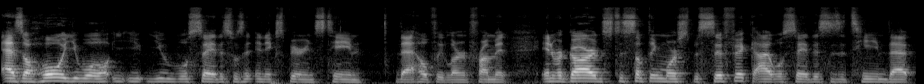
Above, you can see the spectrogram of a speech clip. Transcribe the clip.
as a whole, you will you, you will say this was an inexperienced team that hopefully learned from it. In regards to something more specific, I will say this is a team that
